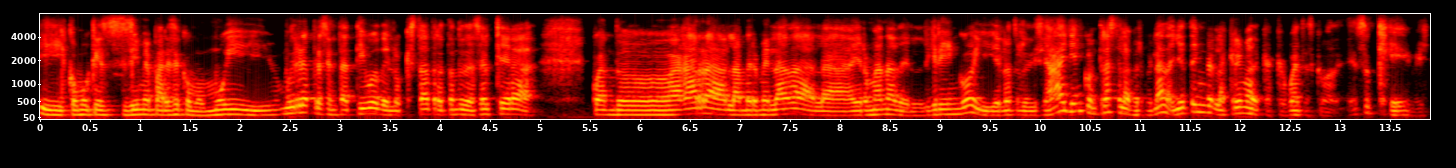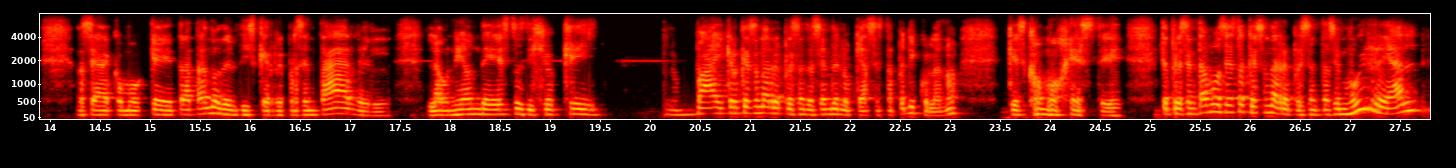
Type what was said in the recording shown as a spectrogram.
y como que sí me parece como muy, muy representativo de lo que estaba tratando de hacer, que era cuando agarra la mermelada a la hermana del gringo y el otro le dice, ah, ya encontraste la mermelada, ya tengo la crema de cacahuetes, como de, ¿eso qué, güey? O sea, como que tratando de disque representar el, la unión de estos, dije, ok, bye, creo que es una representación de lo que hace esta película, ¿no? Que es como, este, te presentamos esto que es una representación muy real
